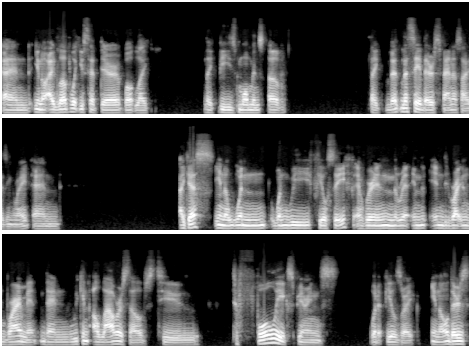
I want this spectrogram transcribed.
And you know, I love what you said there about like like these moments of like let, let's say there's fantasizing, right? And I guess you know when when we feel safe and we're in the in in the right environment, then we can allow ourselves to to fully experience what it feels like you know? There's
